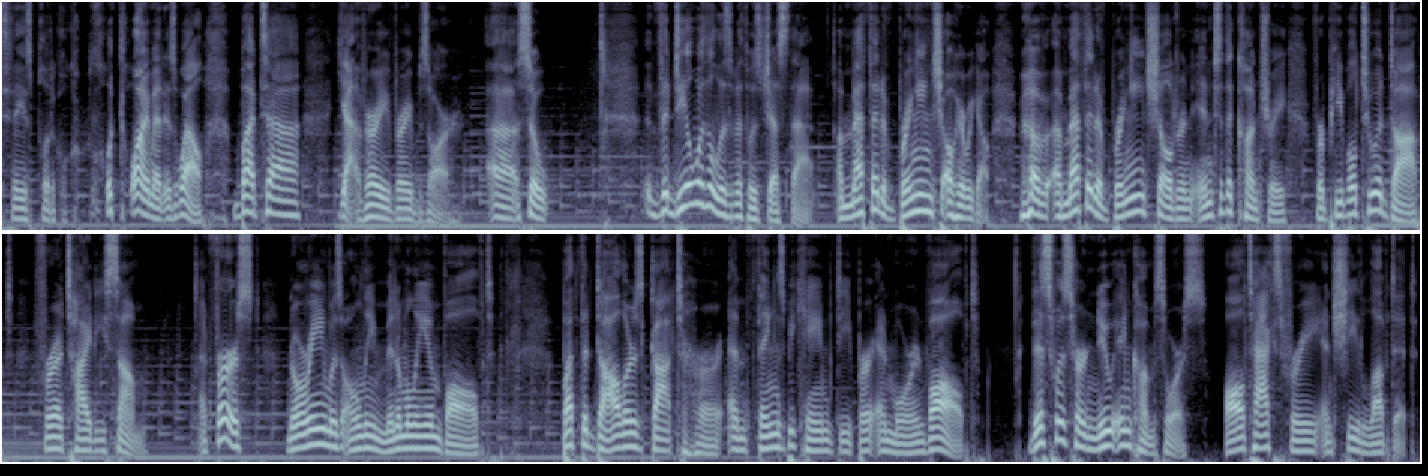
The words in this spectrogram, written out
today's political climate as well. But uh, yeah, very very bizarre. Uh, so the deal with Elizabeth was just that a method of bringing ch- oh here we go a method of bringing children into the country for people to adopt for a tidy sum at first noreen was only minimally involved but the dollars got to her and things became deeper and more involved this was her new income source all tax free and she loved it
